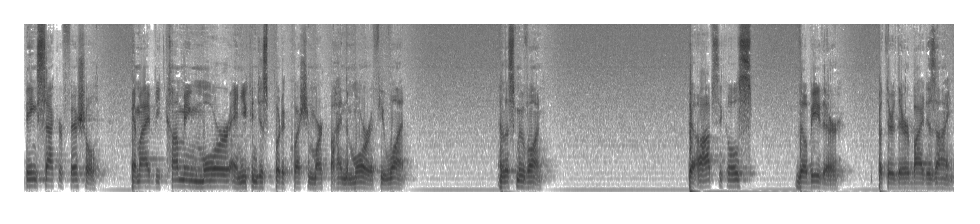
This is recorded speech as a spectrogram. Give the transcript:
being sacrificial? Am I becoming more? And you can just put a question mark behind the more if you want. And let's move on. The obstacles, they'll be there, but they're there by design.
